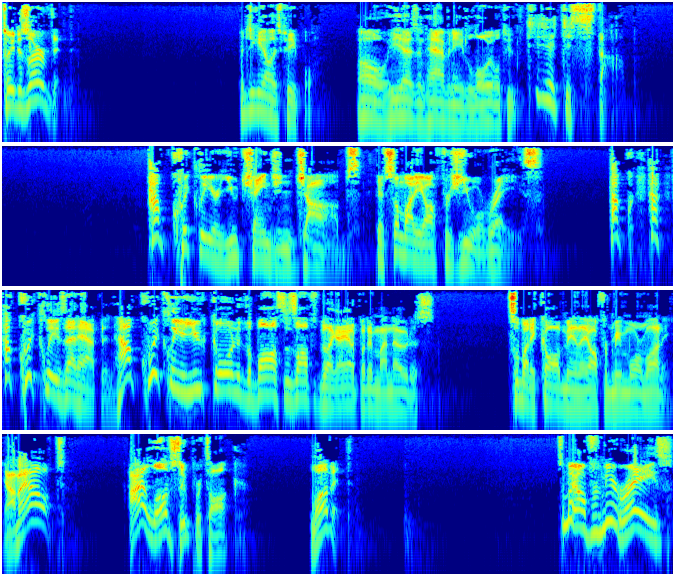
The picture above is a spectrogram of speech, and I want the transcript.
So he deserved it. But you get all these people. Oh, he doesn't have any loyalty. Just stop. How quickly are you changing jobs if somebody offers you a raise? How, how, how quickly is that happening? How quickly are you going to the boss's office and be like, I got to put in my notice? Somebody called me and they offered me more money. I'm out. I love Super Talk. Love it. Somebody offered me a raise.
